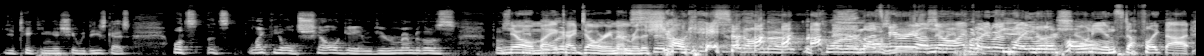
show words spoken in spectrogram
you taking issue with these guys? Well, it's it's like the old shell game. Do you remember those those? No, Mike, I don't remember the shell on, game. sit on the, the corner corner in Let's Las be Vegas real. No, I played with like Little. Pony and stuff like that.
